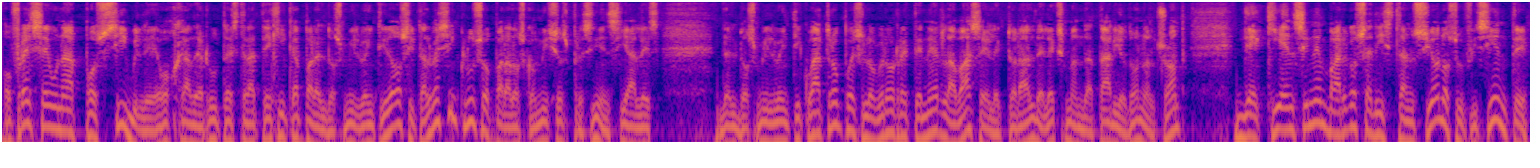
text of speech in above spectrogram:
ofrece una posible hoja de ruta estratégica para el 2022 y tal vez incluso para los comicios presidenciales del 2024, pues logró retener la base electoral del exmandatario Donald Trump, de quien sin embargo se distanció lo suficiente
